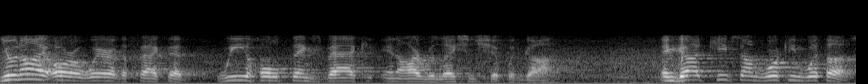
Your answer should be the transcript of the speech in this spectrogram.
You and I are aware of the fact that we hold things back in our relationship with God. And God keeps on working with us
